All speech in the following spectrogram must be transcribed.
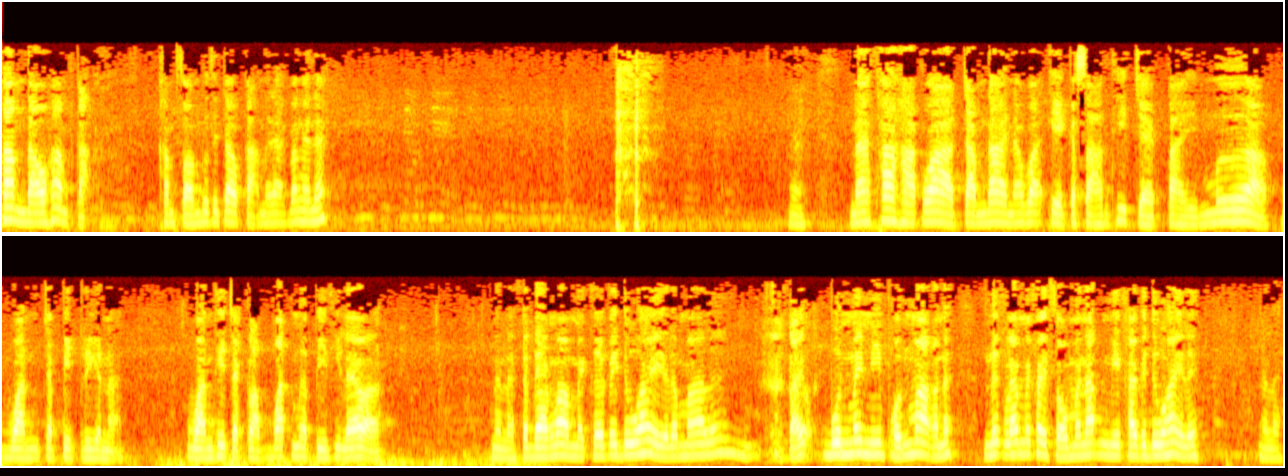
ห้ามเดาห้ามกะคำสอนพระพุทธเจ้ากะไม่ได้ว่าไงนะนะถ้าหากว่าจำได้นะว่า เอกสารที่แจกไปเมื่อวันจะปิดเรียนอะ วันที่จะกลับวัดเมื่อปีที่แล้วอะนั่นแหละแสดงว่าไม่เคยไปดูให้เรามาเลยสายบุญไม่มีผลมากอะนะ นึกแล้วไม่ค่อยสมนัตมีใครไปดูให้เลยนั่นแหละ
